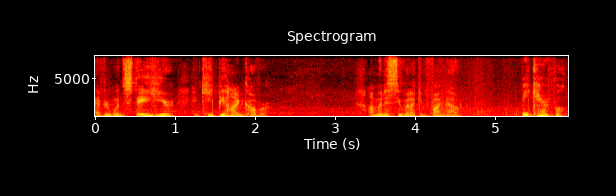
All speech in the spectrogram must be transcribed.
Everyone stay here and keep behind cover. I'm gonna see what I can find out. Be careful.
